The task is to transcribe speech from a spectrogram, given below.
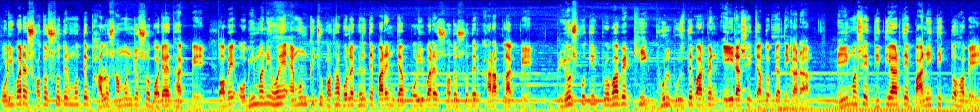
পরিবারের সদস্যদের মধ্যে ভালো সামঞ্জস্য বজায় থাকবে। তবে অভিমানী হয়ে এমন কিছু কথা বলে ফেলতে পারেন যা পরিবারের সদস্যদের খারাপ লাগবে। বৃহস্পতির প্রভাবে ঠিক ভুল বুঝতে পারবেন এই রাশির জাতক জাতিকারা মে মাসের দ্বিতীয়ার্ধে বাণী তিক্ত হবে।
